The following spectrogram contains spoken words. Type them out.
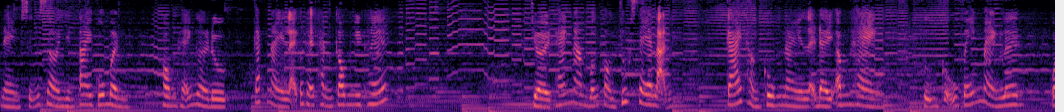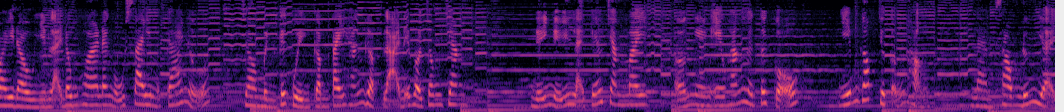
Nàng sững sờ nhìn tay của mình. Không thể ngờ được, Cách này lại có thể thành công như thế. Trời tháng năm vẫn còn chút xe lạnh. Cái thần cung này lại đầy âm hàn. Phượng cũ vén màn lên Quay đầu nhìn lại đông hoa đang ngủ say một cái nữa Cho mình cái quyền cầm tay hắn gập lại để vào trong chăn. Nghĩ nghĩ lại kéo chăn mây Ở ngang eo hắn lên tới cổ Dém góc cho cẩn thận. Làm xong đứng dậy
